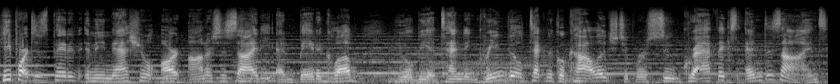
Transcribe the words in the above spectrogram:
He participated in the National Art Honor Society and Beta Club. He will be attending Greenville Technical College to pursue graphics and designs.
